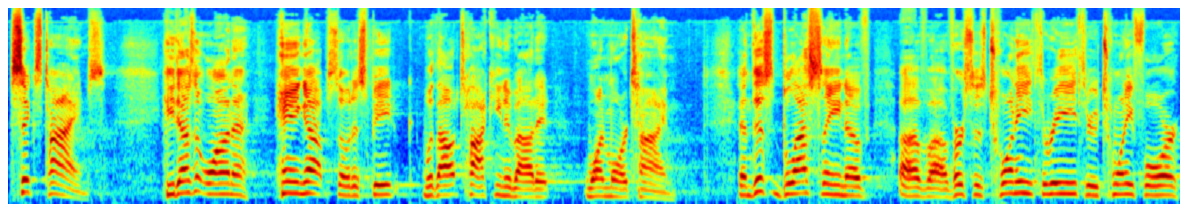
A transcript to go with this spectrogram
Six times. He doesn't want to hang up, so to speak, without talking about it one more time. And this blessing of, of uh, verses 23 through 24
